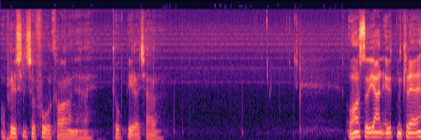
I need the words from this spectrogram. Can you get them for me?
Og plutselig så for karene. De tok bil Og han sto igjen uten klær,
